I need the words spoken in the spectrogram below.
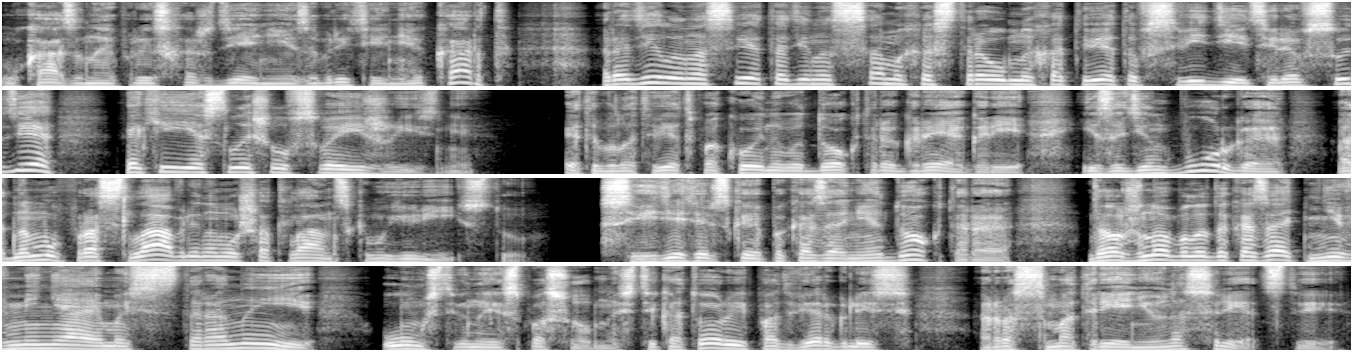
Указанное происхождение изобретения карт родило на свет один из самых остроумных ответов свидетеля в суде, какие я слышал в своей жизни. Это был ответ покойного доктора Грегори из Эдинбурга, одному прославленному шотландскому юристу. Свидетельское показание доктора должно было доказать невменяемость стороны, умственные способности которой подверглись рассмотрению на следствии.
